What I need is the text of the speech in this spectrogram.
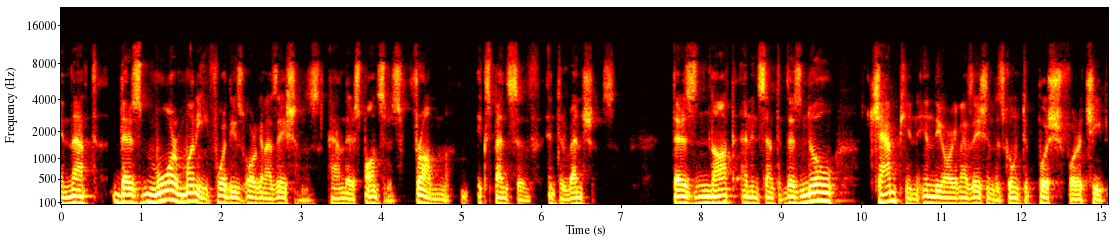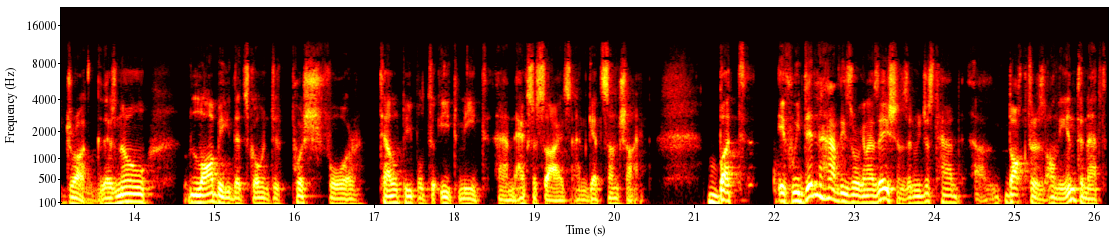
In that there's more money for these organizations and their sponsors from expensive interventions. There's not an incentive. There's no champion in the organization that's going to push for a cheap drug. There's no lobby that's going to push for tell people to eat meat and exercise and get sunshine. But if we didn't have these organizations and we just had uh, doctors on the internet,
